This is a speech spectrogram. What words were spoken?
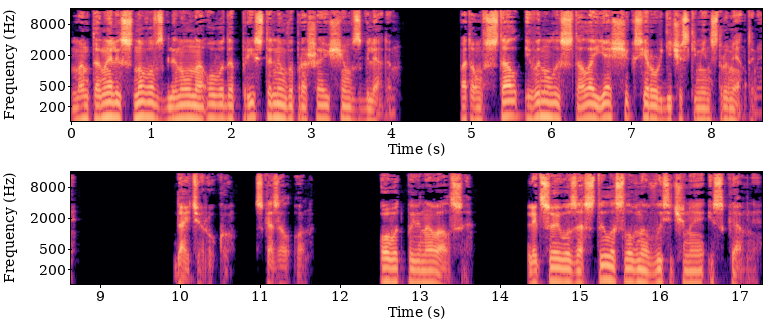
Монтанелли снова взглянул на овода пристальным вопрошающим взглядом. Потом встал и вынул из стола ящик с хирургическими инструментами. — Дайте руку, — сказал он. Овод повиновался. Лицо его застыло, словно высеченное из камня.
